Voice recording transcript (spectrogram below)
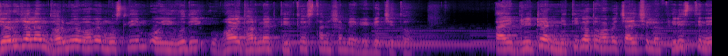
জেরুজালেম ধর্মীয়ভাবে মুসলিম ও ইহুদি উভয় ধর্মের তীর্থস্থান হিসেবে বিবেচিত। তাই ব্রিটেন নীতিগতভাবে চাইছিল ফিলিস্তিনে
